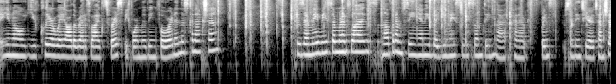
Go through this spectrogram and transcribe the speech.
you know, you clear away all the red flags first before moving forward in this connection. Because there may be some red flags. Not that I'm seeing any, but you may see something that kind of brings something to your attention.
